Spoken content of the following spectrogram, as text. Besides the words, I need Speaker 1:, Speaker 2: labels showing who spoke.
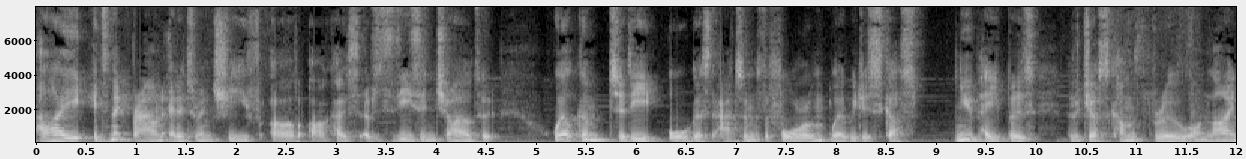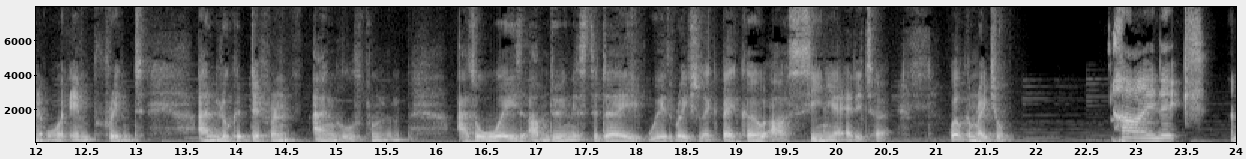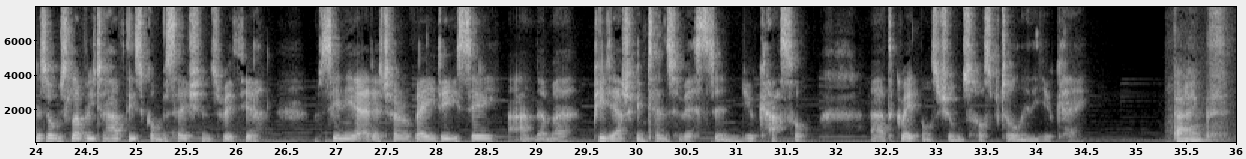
Speaker 1: Hi, it's Nick Brown, editor in chief of Archives of Disease in Childhood. Welcome to the August Atoms, the forum where we discuss new papers that have just come through online or in print and look at different angles from them. As always, I'm doing this today with Rachel Agbeko, our senior editor. Welcome, Rachel.
Speaker 2: Hi, Nick. And it's always lovely to have these conversations with you. Senior editor of ADC and I'm a paediatric intensivist in Newcastle at the Great North Children's Hospital in the UK.
Speaker 1: Thanks.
